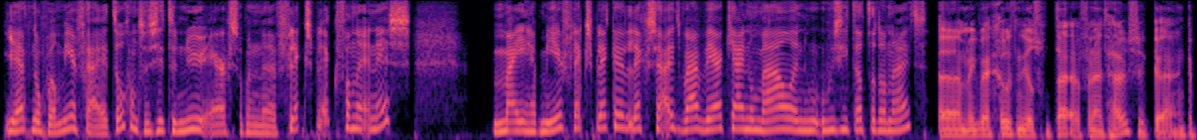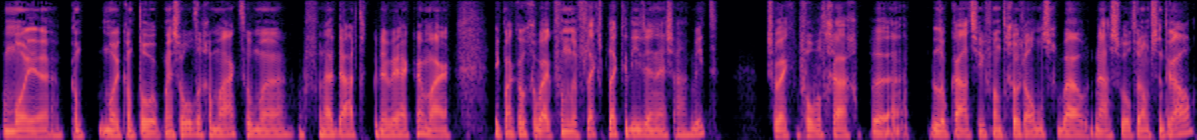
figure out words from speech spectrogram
je hebt nog wel meer vrijheid, toch? Want we zitten nu ergens op een uh, flexplek van de NS. Maar je hebt meer flexplekken. Leg ze uit. Waar werk jij normaal en hoe, hoe ziet dat er dan uit? Um, ik werk grotendeels van vanuit huis. Ik, uh, ik heb een mooie, mooi kantoor op mijn zolder gemaakt om uh, vanuit daar te kunnen werken. Maar ik maak ook gebruik van de flexplekken die de NS aanbiedt. Zo werk ik bijvoorbeeld graag op de locatie van het Grote Handelsgebouw naast Rotterdam Centraal.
